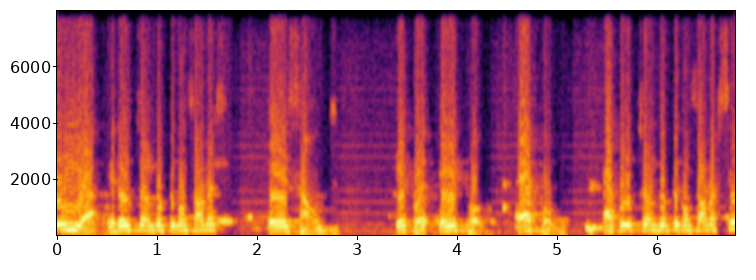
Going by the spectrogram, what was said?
এরিয়া, এটা উচ্চারণ করতে কোন সাউন্ড আসছে? এ সাউন্ড এরপরে এফক এফক অ্যাপল উচ্চারণ করতে কোন সাউন্ড আসছে?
